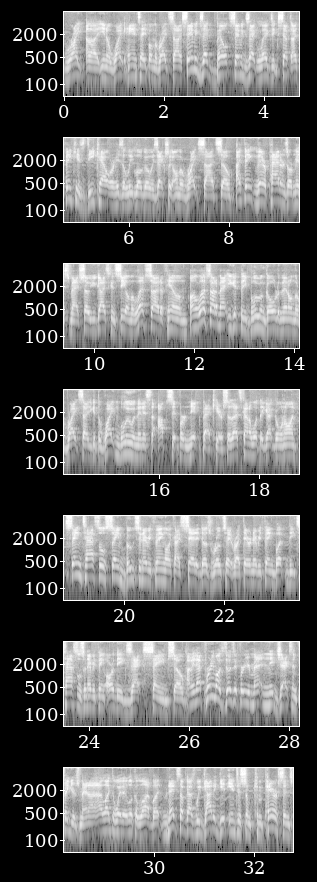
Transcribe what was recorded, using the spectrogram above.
right, uh, you know, white hand tape on the right side. Same exact belt, same exact legs, except I think his decal or his Elite logo is actually on the right side, so I think their patterns are mismatched, so you guys can see on the left side of him, on the left side of Matt, you get the blue and gold, and then on the right side, you get the white and blue, and then it's the opposite for Nick back here, so that's kind of what they got going on. Same tassels, same boots and everything, like I said, it does rotate right there and everything, but the tassels and everything are the exact same, so, I mean, that pretty much does it for your Matt and Nick Jackson figures, man. I, I like the way they look a lot, but next up, guys, we got to get into some comparisons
